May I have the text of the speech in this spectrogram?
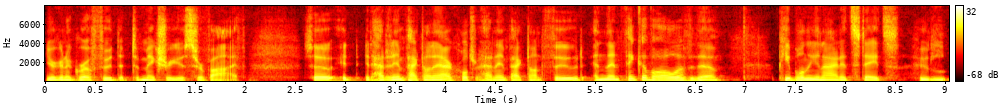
You're going to grow food that, to make sure you survive. So it, it had an impact on agriculture, it had an impact on food. And then think of all of the people in the United States who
